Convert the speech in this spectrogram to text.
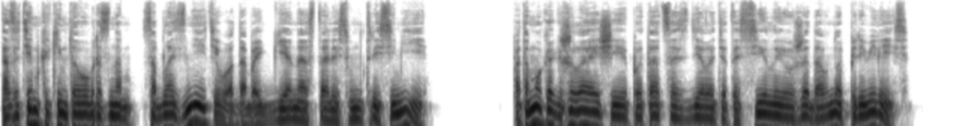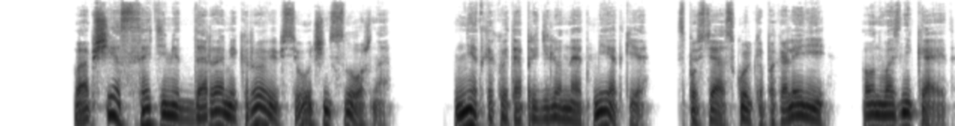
а затем каким-то образом соблазнить его, дабы гены остались внутри семьи. Потому как желающие пытаться сделать это силой уже давно перевелись. Вообще, с этими дарами крови все очень сложно. Нет какой-то определенной отметки, спустя сколько поколений он возникает.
